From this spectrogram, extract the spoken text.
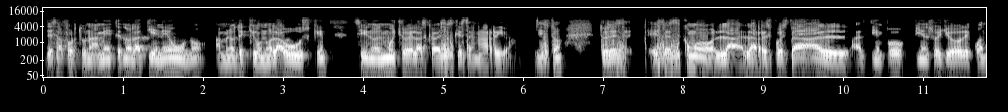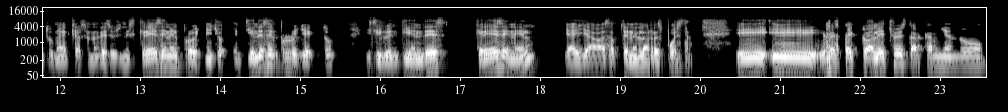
desafortunadamente no la tiene uno, a menos de que uno la busque, sino es mucho de las cabezas que están arriba. ¿Listo? Entonces, esa es como la, respuesta al, tiempo, pienso yo, de cuánto uno debe quedarse en organizaciones. Crees en el proyecto, entiendes el proyecto y si lo entiendes, crees en él y ahí ya vas a obtener la respuesta. Y, y respecto al hecho de estar cambiando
